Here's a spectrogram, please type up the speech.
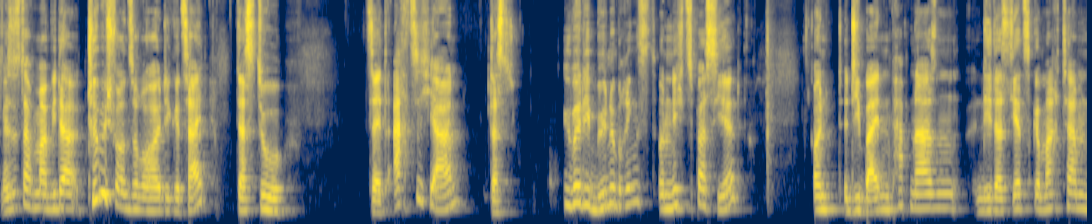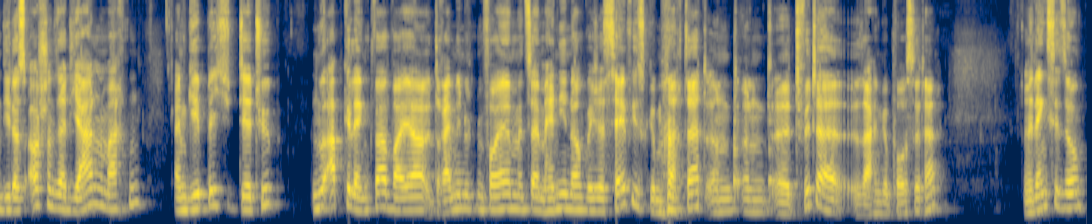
es ist doch mal wieder typisch für unsere heutige Zeit, dass du seit 80 Jahren das über die Bühne bringst und nichts passiert. Und die beiden Pappnasen, die das jetzt gemacht haben, die das auch schon seit Jahren machten, angeblich der Typ nur abgelenkt war, weil er drei Minuten vorher mit seinem Handy noch welche Selfies gemacht hat und, und äh, Twitter-Sachen gepostet hat. Und du denkst dir so,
